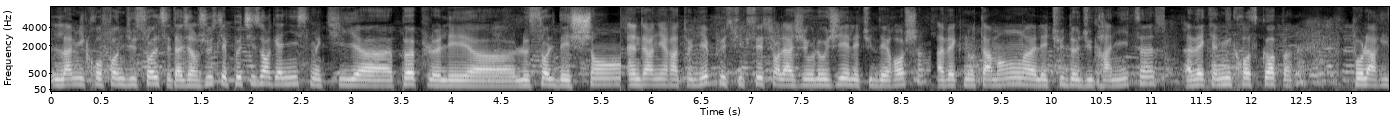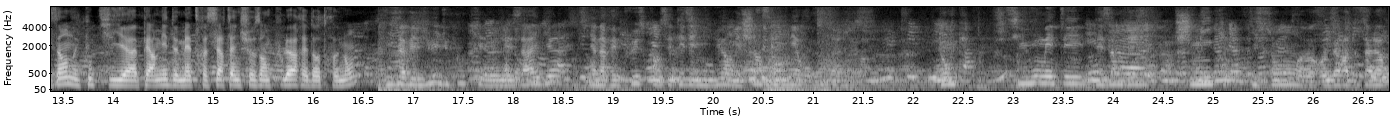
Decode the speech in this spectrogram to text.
la microfaune du sol, c'est-à-dire juste les petits organismes qui euh, peuplent euh, le sol des champs. Un dernier atelier plus fixé sur la géologie et l'étude des roches, avec notamment euh, l'étude du granit, avec un microscope polarisant du coup, qui permet de mettre certaines choses en couleur et d'autres non. Vous avez vu du coup que les algues, il y en avait plus quand c'était des milieux en sels minéraux. Si vous mettez des engrais chimiques qui sont, euh, on verra tout à l'heure,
